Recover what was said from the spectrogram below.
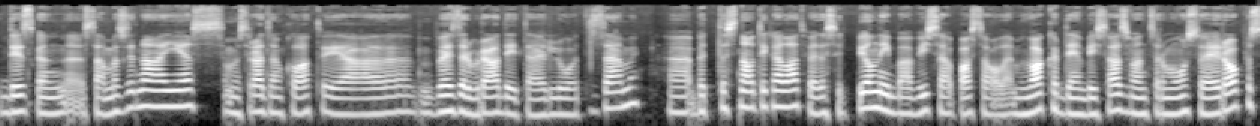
diezgan samazinājies. Mēs redzam, ka Latvijā bezdarba rādītāji ir ļoti zemi. Bet tas nav tikai Latvijā, tas ir pilnībā visā pasaulē. Man vakardien bija sazvans ar mūsu Eiropas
